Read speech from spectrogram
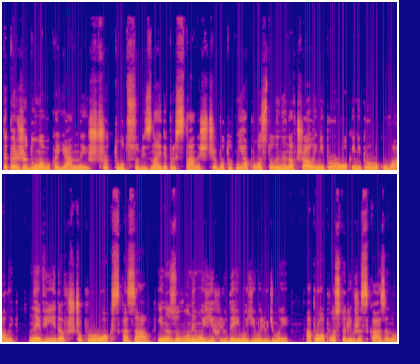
Тепер же думав окаянний, що тут собі знайде пристанище, бо тут ні апостоли не навчали, ні пророки, ні пророкували. Не відав, що пророк сказав, і назову не моїх людей моїми людьми. А про апостолів вже сказано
